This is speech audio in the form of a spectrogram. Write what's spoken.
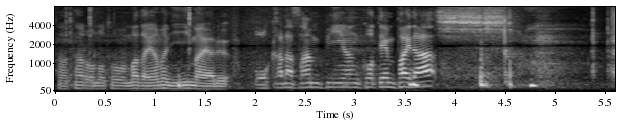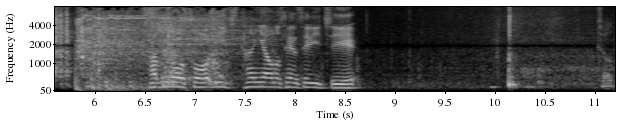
さあ太郎の友まだ山に2枚ある。岡田三品あんこ天敗だ。カブローソリーチ単ヤオの先生リーチ。ちょっ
